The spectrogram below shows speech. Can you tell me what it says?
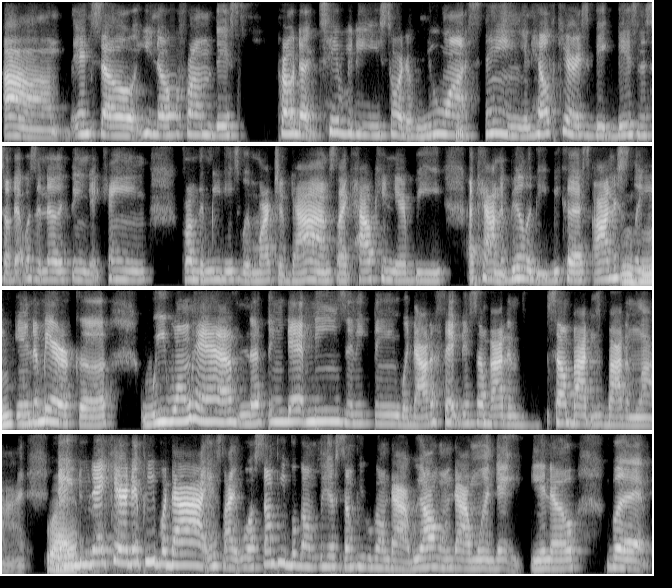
Um, and so, you know, from this productivity sort of nuanced thing and healthcare is big business. So that was another thing that came from the meetings with march of dimes. Like how can there be accountability? Because honestly mm-hmm. in america we won't have nothing that means anything without affecting somebody somebody's bottom line. Right. they do they care that people die? It's like well some people gonna live some people gonna die. We all gonna die one day you know? But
